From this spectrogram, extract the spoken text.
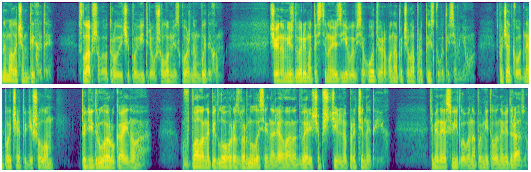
не мала чим дихати, слабшала, отруючи повітря у шоломі з кожним видихом. Щойно між дверима та стіною з'явився отвір, вона почала протискуватися в нього. Спочатку одне плече, тоді шолом, тоді друга рука і нога. Впала на підлогу, розвернулася і налягла на двері, щоб щільно причинити їх. Тьмяне світло вона помітила не відразу.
